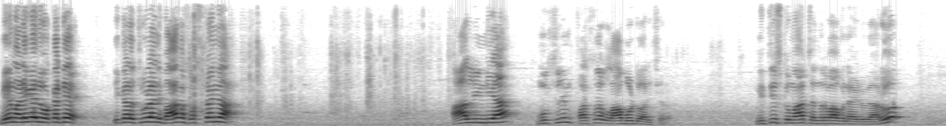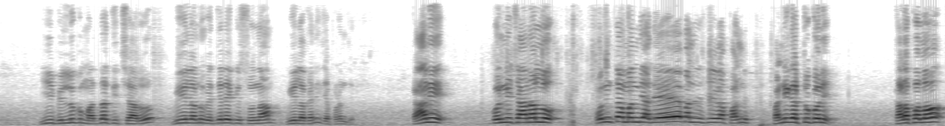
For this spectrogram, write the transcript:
మేము అడిగేది ఒక్కటే. ఇక్కడ చూడండి బాగా స్పష్టంగా. All India Muslim personal law board వారు ఇచ్చారు. నితీష్ కుమార్ చంద్రబాబు నాయుడు గారు ఈ బిల్లుకు మద్దతు ఇచ్చారు. వీళ్ళను వ్యతిరేకిస్తున్నాం. వీళ్ళకని చెప్పడం జరిగింది. కానీ కొన్ని ఛానళ్ళు కొంతమంది అదే మనిషిగా పని పనిగట్టుకొని కడపలో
